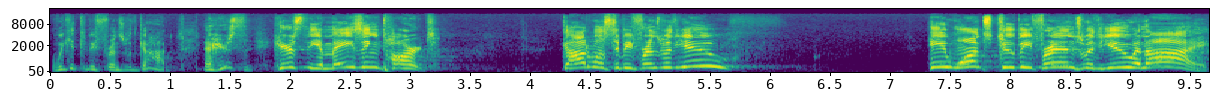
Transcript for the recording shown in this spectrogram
We get to be friends with God. Now, here's the, here's the amazing part God wants to be friends with you. He wants to be friends with you and I.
